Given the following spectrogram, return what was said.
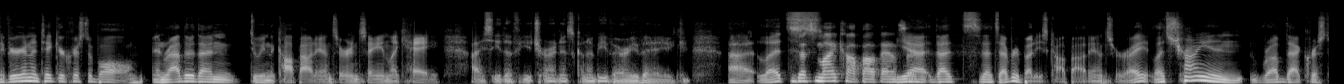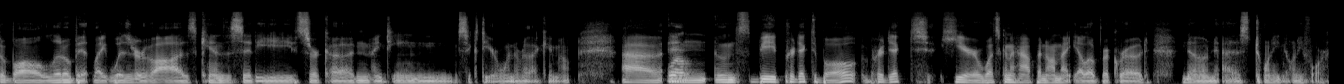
If you're going to take your crystal ball and rather than doing the cop out answer and saying like, hey, I see the future and it's going to be very vague, uh, let's That's my cop out answer. yeah, that's that's everybody's cop out answer, right? Let's try and rub that crystal ball a little bit like Wizard of Oz, Kansas City, circa 1960 or whenever that came out. Uh, Well- and let's be predictable, predict here what's going to happen on that yellow brick road known as 2024.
